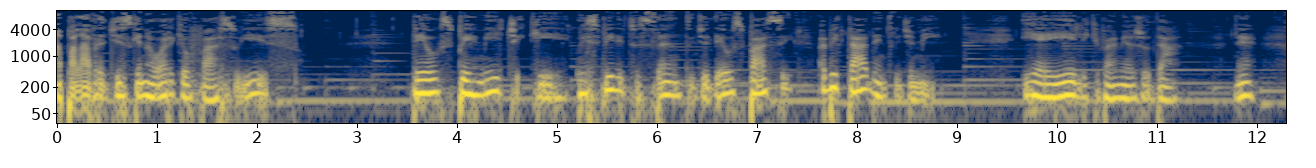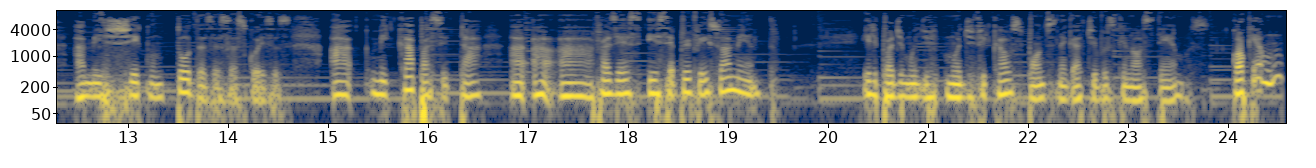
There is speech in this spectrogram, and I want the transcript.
a palavra diz que na hora que eu faço isso, Deus permite que o Espírito Santo de Deus passe a habitar dentro de mim. E é Ele que vai me ajudar, né? A mexer com todas essas coisas, a me capacitar a, a, a fazer esse aperfeiçoamento. Ele pode modificar os pontos negativos que nós temos. Qualquer um.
